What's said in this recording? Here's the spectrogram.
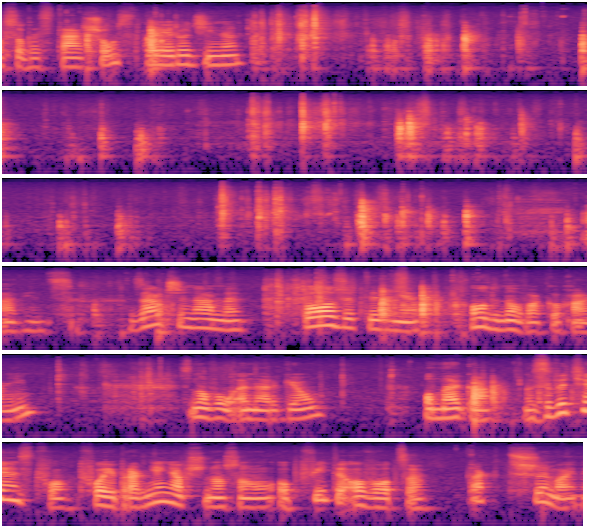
osobę starszą z Twojej rodziny. A więc zaczynamy pozytywnie od nowa, kochani, z nową energią. Omega, zwycięstwo. Twoje pragnienia przynoszą obfite owoce. Tak, trzymaj.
